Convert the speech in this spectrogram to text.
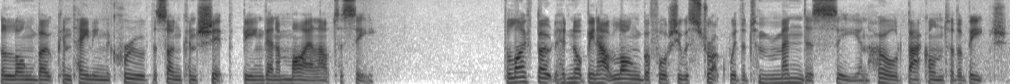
the longboat containing the crew of the sunken ship being then a mile out to sea. The lifeboat had not been out long before she was struck with a tremendous sea and hurled back onto the beach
